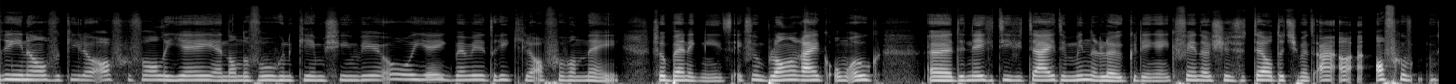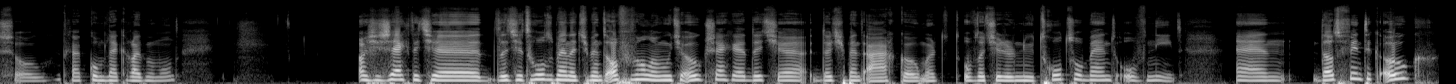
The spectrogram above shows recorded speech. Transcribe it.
3,5 kilo afgevallen, jee. En dan de volgende keer misschien weer... oh jee, ik ben weer 3 kilo afgevallen. Nee, zo ben ik niet. Ik vind het belangrijk om ook... Uh, de negativiteit, de minder leuke dingen. Ik vind als je vertelt dat je bent afgevallen. Zo, het gaat, komt lekker uit mijn mond als je zegt dat je, dat je trots bent dat je bent afgevallen, moet je ook zeggen dat je, dat je bent aangekomen. Of dat je er nu trots op bent of niet. En dat vind ik ook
